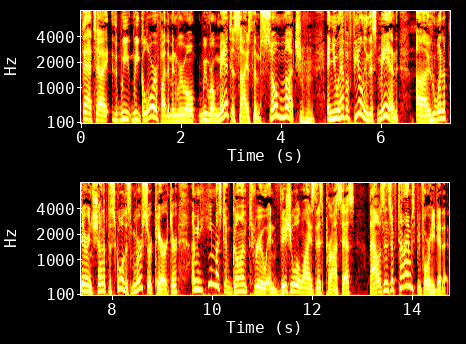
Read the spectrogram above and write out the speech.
that uh, we we glorify them and we ro- we romanticize them so much. Mm-hmm. And you have a feeling this man uh, who went up there and shut up the school, this Mercer character. I mean, he must have gone through and visualized this process thousands of times before he did it.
